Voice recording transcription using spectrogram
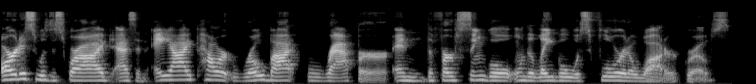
artist was described as an AI powered robot rapper, and the first single on the label was Florida Water Gross,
